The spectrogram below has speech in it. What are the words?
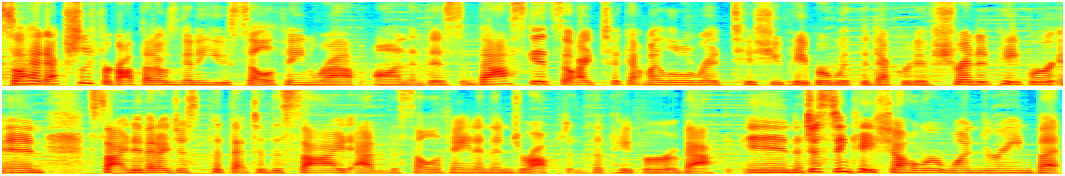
So I had actually forgot that I was gonna use cellophane wrap on this basket. So I took out my little red tissue paper with the decorative shredded paper inside of it. I just put that to the side, added the cellophane, and then dropped the paper back in, just in case y'all were wondering. But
